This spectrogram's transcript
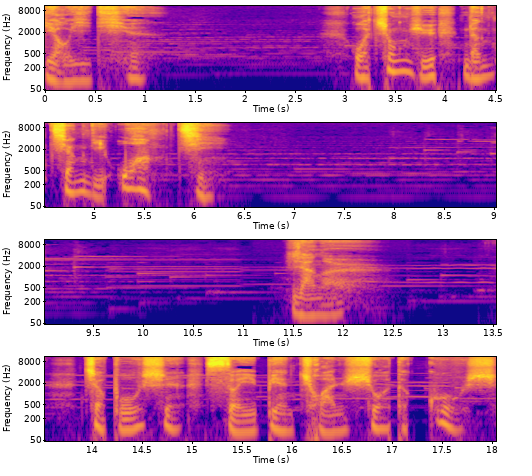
有一天，我终于能将你忘记。然而，这不是随便传说的故事，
